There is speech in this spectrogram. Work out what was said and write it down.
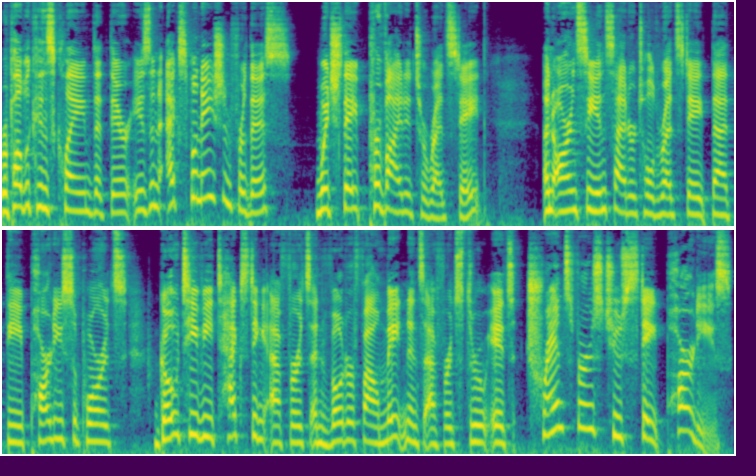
Republicans claim that there is an explanation for this which they provided to Red State. An RNC insider told Red State that the party supports GoTV texting efforts and voter file maintenance efforts through its transfers to state parties,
